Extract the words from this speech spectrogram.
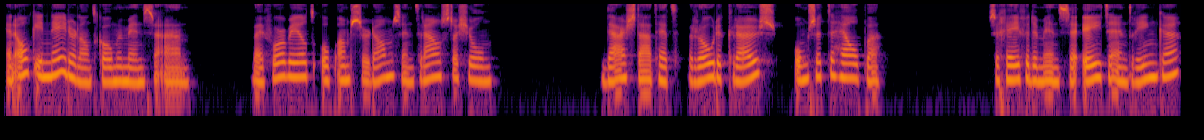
En ook in Nederland komen mensen aan, bijvoorbeeld op Amsterdam Centraal Station. Daar staat het Rode Kruis om ze te helpen. Ze geven de mensen eten en drinken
